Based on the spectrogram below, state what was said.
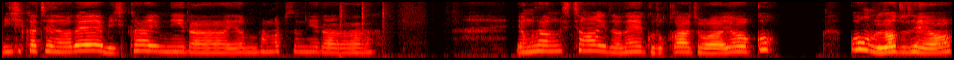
미시카 채널의 미시카입니다. 여러분 반갑습니다. 영상 시청하기 전에 구독과 좋아요 꼭, 꼭 눌러주세요.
